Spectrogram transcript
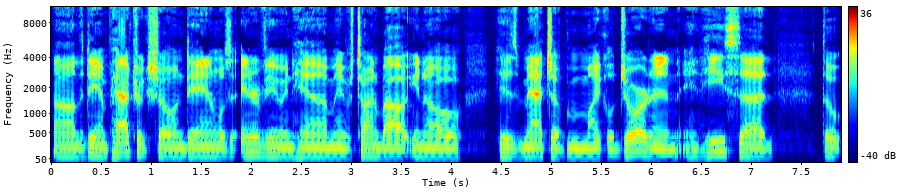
uh, the Dan Patrick show, and Dan was interviewing him, and he was talking about you know his matchup with Michael Jordan, and he said the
